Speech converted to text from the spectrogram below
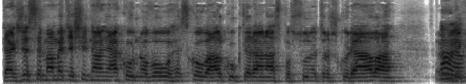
Takže se máme těšit na nějakou novou hezkou válku, která nás posune trošku dál a no, no.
